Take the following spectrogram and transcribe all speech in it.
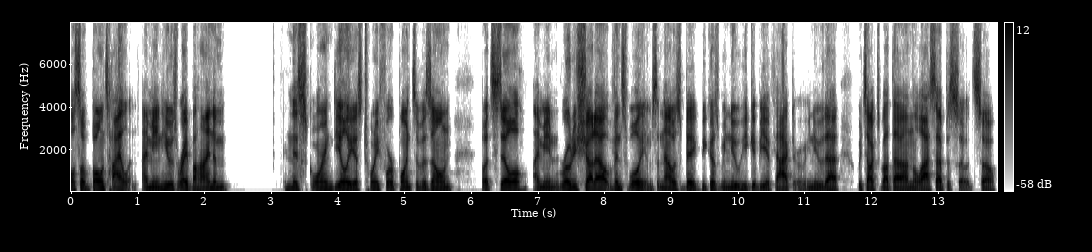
also, Bones Hyland. I mean, he was right behind him in this scoring deal. He has 24 points of his own, but still, I mean, Rhody shut out Vince Williams, and that was big because we knew he could be a factor. We knew that. We talked about that on the last episode. So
